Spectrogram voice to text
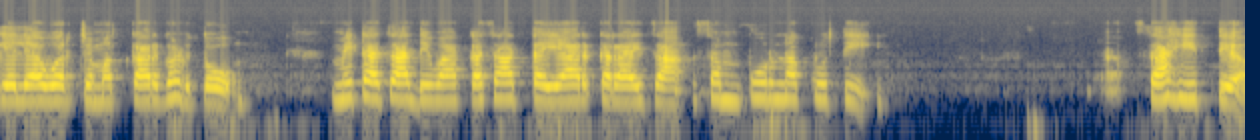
गेल्यावर चमत्कार घडतो. मिठाचा दिवा कसा तयार करायचा? संपूर्ण कृती साहित्य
